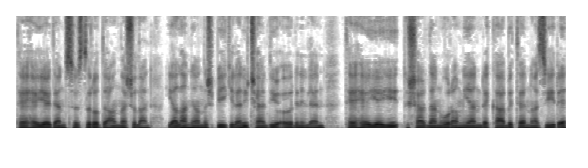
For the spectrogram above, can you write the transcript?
THY'den sızdırıldığı anlaşılan, yalan yanlış bilgiler içerdiği öğrenilen, THY'yi dışarıdan vuramayan rekabete nazire,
